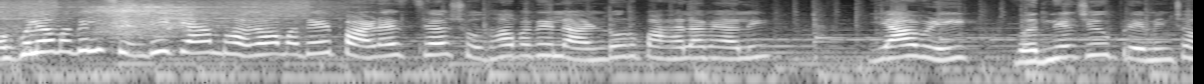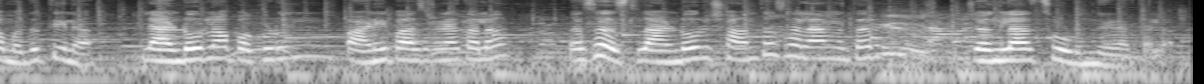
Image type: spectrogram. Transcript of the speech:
अकोल्यामधील सिंधी कॅम्प भागामध्ये पाण्याच्या शोधामध्ये लांडोर पाहायला मिळाली. यावेळी वन्यजीव प्रेमींच्या मदतीनं लांडोरला पकडून पाणी पाजण्यात आलं. तसंच लांडोर शांत झाल्यानंतर जंगलात सोडून देण्यात आलं.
